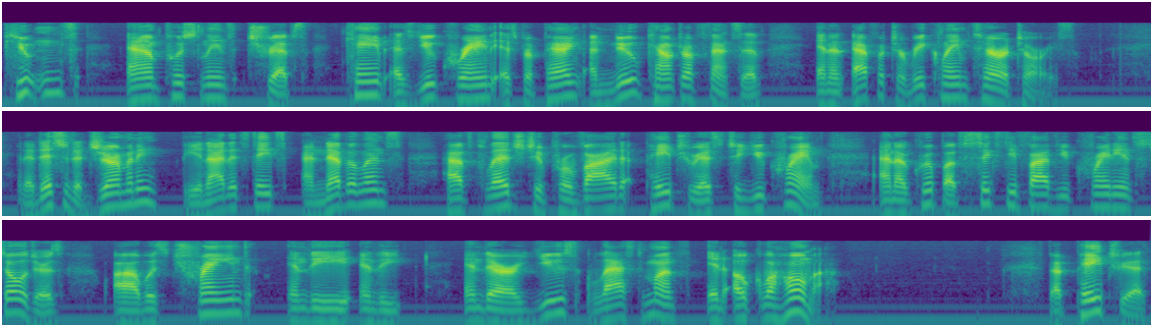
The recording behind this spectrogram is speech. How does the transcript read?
Putin's and Pushilin's trips came as Ukraine is preparing a new counteroffensive in an effort to reclaim territories. In addition to Germany, the United States and Netherlands have pledged to provide Patriots to Ukraine, and a group of 65 Ukrainian soldiers uh, was trained in the in the in their use last month in Oklahoma. The Patriot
